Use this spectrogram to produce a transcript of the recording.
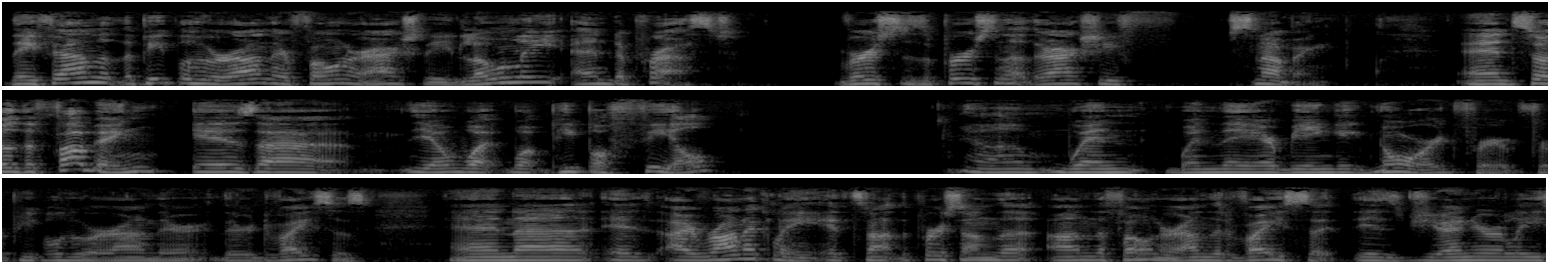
they found that the people who are on their phone are actually lonely and depressed versus the person that they're actually f- snubbing. And so the phubbing is, uh, you know, what, what people feel um, when when they are being ignored for, for people who are on their, their devices. And uh, it, ironically, it's not the person on the on the phone or on the device that is generally,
